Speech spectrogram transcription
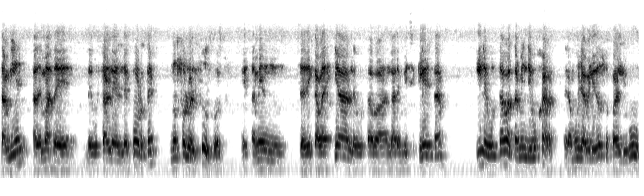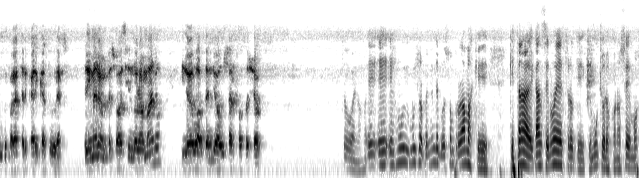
También, además de, de gustarle el deporte, no solo el fútbol, eh, también se dedicaba a esquiar, le gustaba andar en bicicleta, y le gustaba también dibujar, era muy habilidoso para el dibujo, para hacer caricaturas. Primero empezó haciéndolo a mano y luego aprendió a usar Photoshop. Qué bueno, es, es muy, muy sorprendente porque son programas que, que están al alcance nuestro, que, que, muchos los conocemos.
